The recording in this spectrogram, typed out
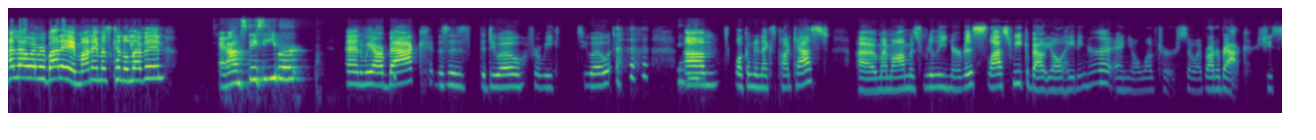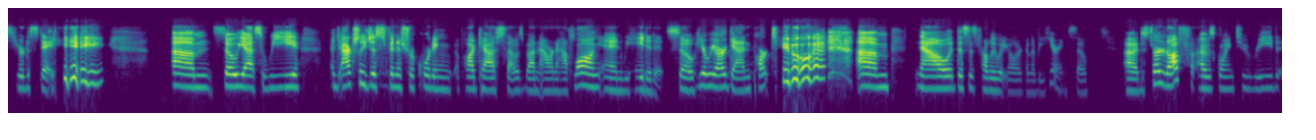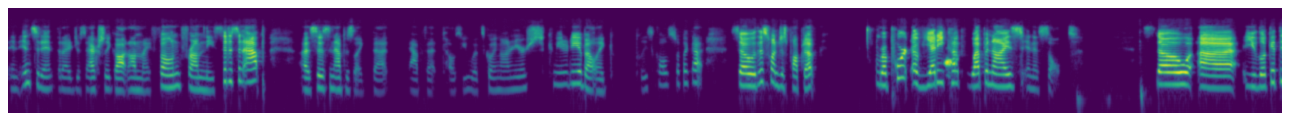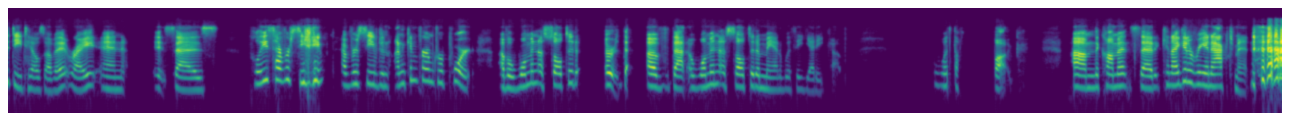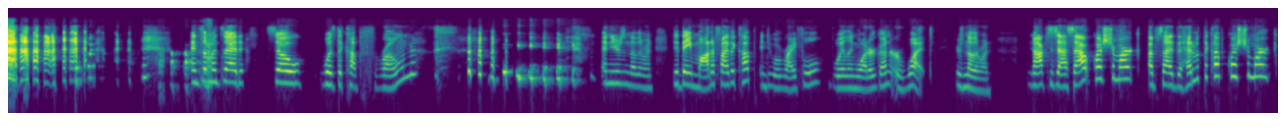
Hello, everybody. My name is Kendall Levin, And I'm Stacy Ebert. and we are back. This is the duo for week 20. um, welcome to next podcast. Uh, my mom was really nervous last week about y'all hating her, and y'all loved her, so I brought her back. She's here to stay. um, so yes, we actually just finished recording a podcast that was about an hour and a half long, and we hated it. So here we are again, part two. um, now this is probably what y'all are going to be hearing. So uh, to start it off, I was going to read an incident that I just actually got on my phone from the Citizen app. Uh, Citizen app is like that app that tells you what's going on in your community about like police calls, stuff like that. So this one just popped up. Report of Yeti Cup weaponized in assault. So uh, you look at the details of it, right? And it says police have received have received an unconfirmed report of a woman assaulted or th- of that a woman assaulted a man with a Yeti cup. What the fuck? Um, the comment said, "Can I get a reenactment?" and someone said, "So was the cup thrown?" and here's another one: Did they modify the cup into a rifle, boiling water gun, or what? Here's another one: Knocked his ass out? Question mark. Upside the head with the cup? Question mark.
